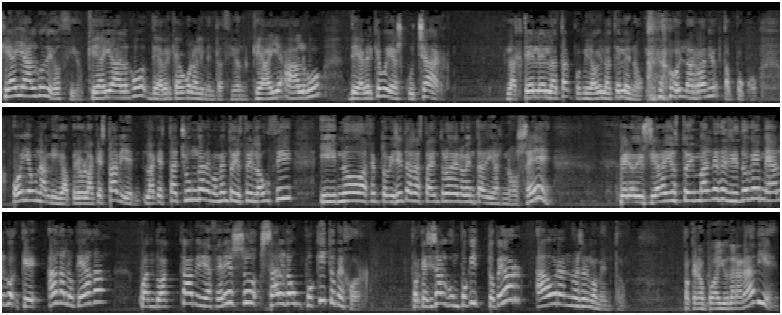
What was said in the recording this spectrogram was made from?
Que haya algo de ocio, que haya algo de a ver qué hago con la alimentación, que haya algo de a ver qué voy a escuchar. La tele, la tal, pues mira, hoy la tele no, hoy la radio tampoco. Hoy a una amiga, pero la que está bien, la que está chunga, de momento yo estoy en la UCI y no acepto visitas hasta dentro de 90 días. No sé. Pero si ahora yo estoy mal, necesito que me algo, que haga lo que haga, cuando acabe de hacer eso, salga un poquito mejor. Porque si salgo un poquito peor, ahora no es el momento. Porque no puedo ayudar a nadie.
